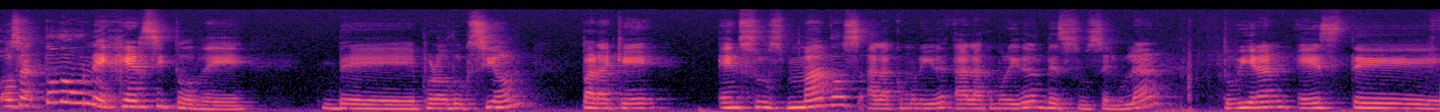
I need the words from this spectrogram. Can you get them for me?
O sea, todo un ejército de, de producción para que en sus manos a la comunidad, a la comunidad de su celular tuvieran este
